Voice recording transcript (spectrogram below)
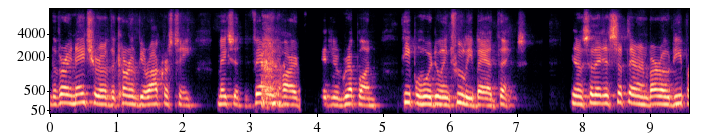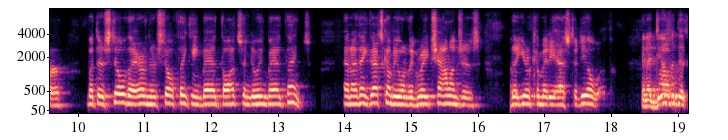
the very nature of the current bureaucracy makes it very hard to get your grip on people who are doing truly bad things. You know, so they just sit there and burrow deeper, but they're still there and they're still thinking bad thoughts and doing bad things. And I think that's going to be one of the great challenges that your committee has to deal with. And it deals um, with this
